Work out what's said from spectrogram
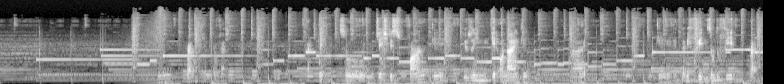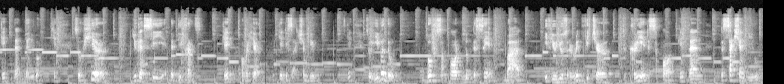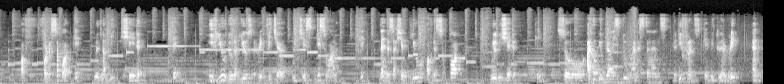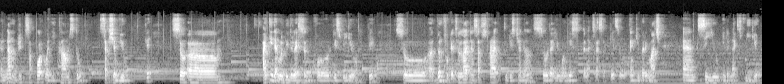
Right okay perfect. Right okay so change this font okay using 8 or 9 okay. Right. Okay let me fit zoom to fit. Right okay then there you go okay. So here you can see the difference okay over here. Okay this section view okay? So even though both support look the same but if you use a rib feature to create the support okay then the section view of for the support okay will not be shaded okay? If you do not use a rib feature which is this one okay then the section view of the support will be shaded okay? So i hope you guys do understand the difference okay between a rib and a non-rib support when it comes to section view okay? So um i think that will be the lesson for this video okay? So uh, don't forget to like and subscribe to this channel so that you won't miss the next lesson okay? So thank you very much and see you in the next video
